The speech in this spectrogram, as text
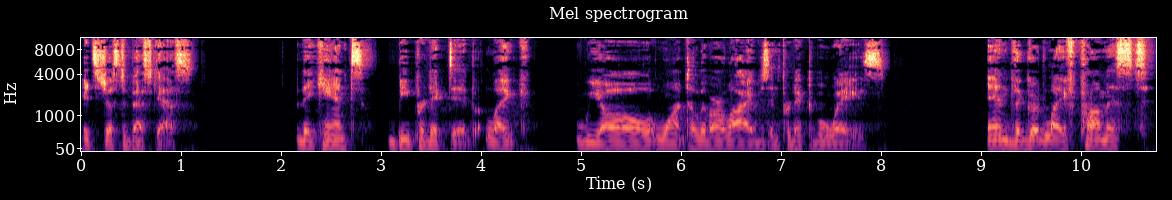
It's just a best guess. They can't be predicted like we all want to live our lives in predictable ways. And the good life promised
